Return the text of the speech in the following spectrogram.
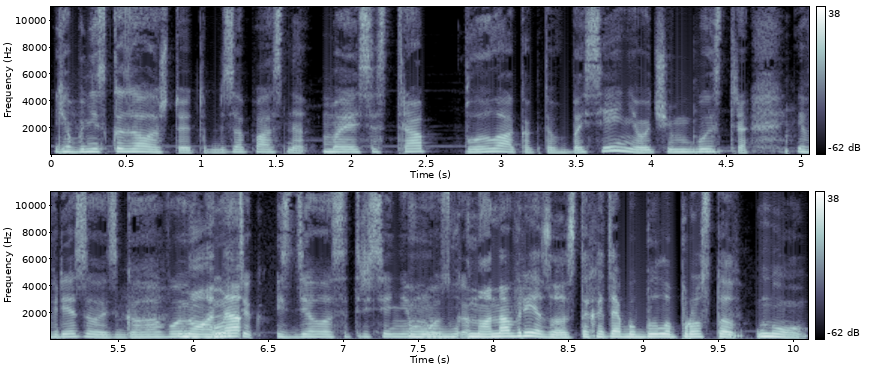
Я бы не сказала, что это безопасно. Моя сестра плыла как-то в бассейне очень быстро и врезалась головой Но в она- бортик и сделала сотрясение мозга. Но она врезалась. Это хотя бы было просто, ну,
